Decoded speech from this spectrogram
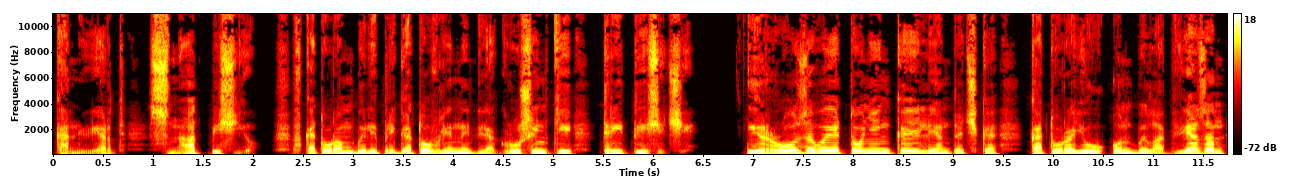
Конверт с надписью, в котором были приготовлены для Грушеньки три тысячи, и розовая тоненькая ленточка, которую он был обвязан,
